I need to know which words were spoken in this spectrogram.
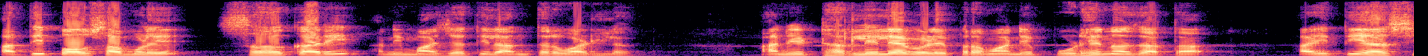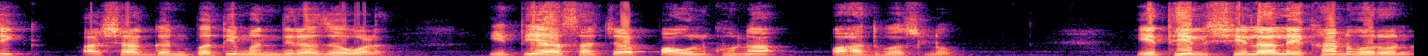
अति पावसामुळे सहकारी आणि माझ्यातील अंतर वाढलं आणि ठरलेल्या वेळेप्रमाणे पुढे न जाता ऐतिहासिक अशा गणपती मंदिराजवळ इतिहासाच्या पाऊलखुणा पाहत बसलो. येथील शिलालेखांवरून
